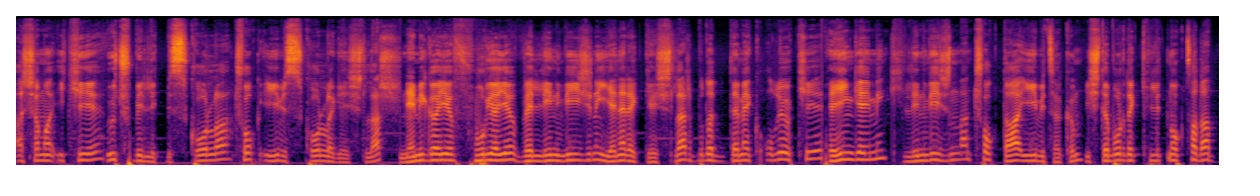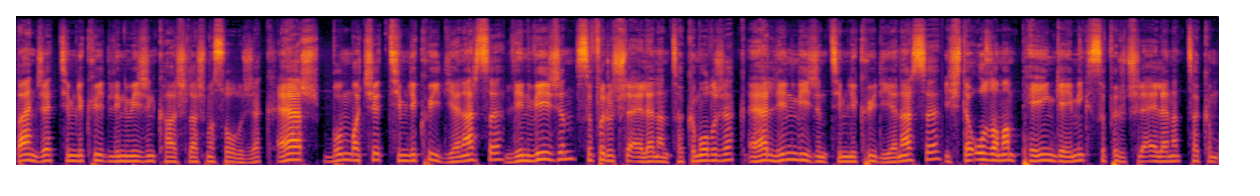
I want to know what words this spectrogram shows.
aşama 2'yi 3 birlik bir skorla çok iyi bir skorla geçtiler. Nemiga'yı, Furia'yı ve Linvision'ı yenerek geçtiler. Bu da demek oluyor ki Pain Gaming Linvision'dan çok daha iyi bir takım. İşte burada kilit nokta da bence Team Liquid Linvision karşılaşması olacak. Eğer bu maçı Team Liquid yenerse Linvision 0-3 ile elenen takım olacak. Eğer Linvision Team Liquid'i yenerse işte o zaman Pain Gaming 0-3 ile elenen takım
